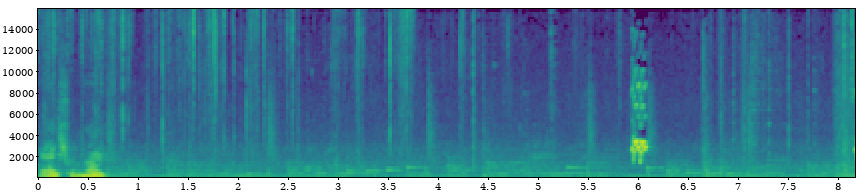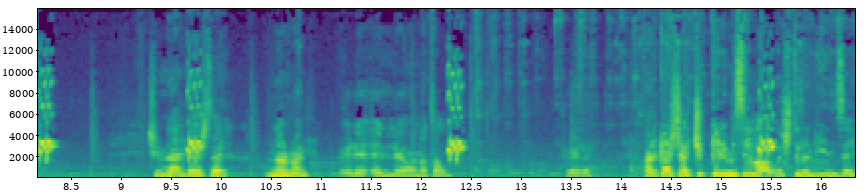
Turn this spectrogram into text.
Gel şuradan. Şimdi arkadaşlar normal böyle elle oynatalım. Şöyle. Arkadaşlar çık kelimesiyle alıştırın elinizi.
